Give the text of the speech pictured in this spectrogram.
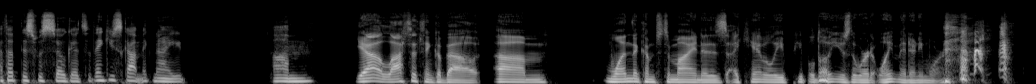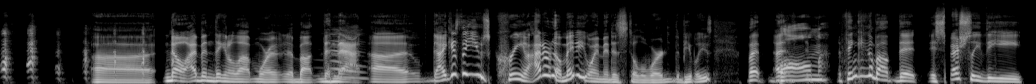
I thought this was so good. So thank you, Scot McKnight. Um Yeah, lots to think about. Um, one that comes to mind is I can't believe people don't use the word ointment anymore. uh, no, I've been thinking a lot more about than that. Uh, I guess they use cream. I don't know. Maybe ointment is still a word that people use, but uh, balm. thinking about that, especially the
